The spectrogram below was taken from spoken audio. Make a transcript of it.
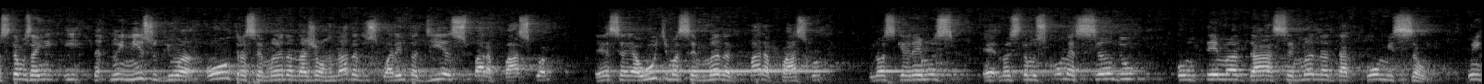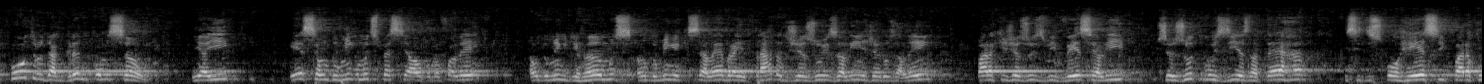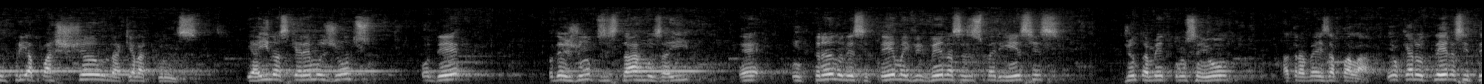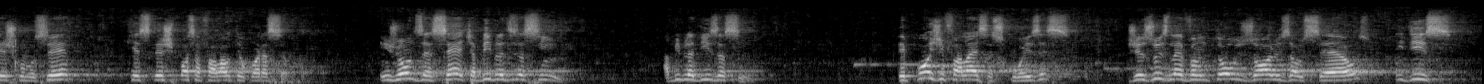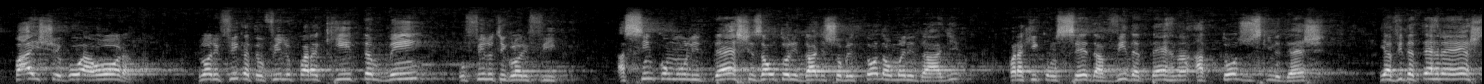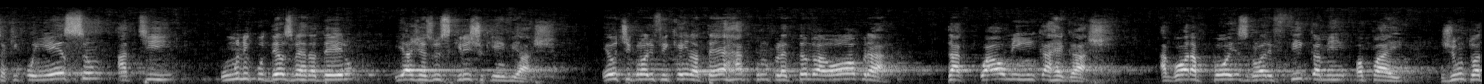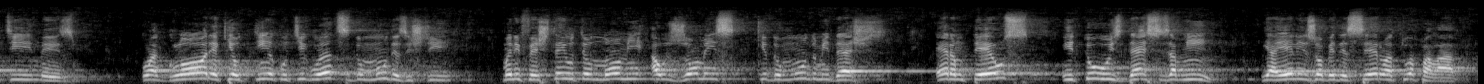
Nós estamos aí no início de uma outra semana, na jornada dos 40 dias para Páscoa. Essa é a última semana para Páscoa. E nós queremos, é, nós estamos começando com o tema da Semana da Comissão. O encontro da Grande Comissão. E aí, esse é um domingo muito especial, como eu falei. É um domingo de ramos, é um domingo que celebra a entrada de Jesus ali em Jerusalém, para que Jesus vivesse ali seus últimos dias na terra e se discorresse para cumprir a paixão naquela cruz. E aí nós queremos juntos poder, poder juntos estarmos aí é, entrando nesse tema e vivendo essas experiências juntamente com o Senhor através da palavra. Eu quero ler esse texto com você, que esse texto possa falar o teu coração. Em João 17, a Bíblia diz assim: a Bíblia diz assim: depois de falar essas coisas, Jesus levantou os olhos aos céus e disse: Pai, chegou a hora, glorifica teu filho, para que também o filho te glorifique. Assim como lhe destes autoridade sobre toda a humanidade, para que conceda a vida eterna a todos os que lhe deste. E a vida eterna é esta: que conheçam a ti, o único Deus verdadeiro, e a Jesus Cristo que enviaste. Eu te glorifiquei na terra, completando a obra da qual me encarregaste. Agora, pois, glorifica-me, ó Pai, junto a ti mesmo, com a glória que eu tinha contigo antes do mundo existir. Manifestei o teu nome aos homens que do mundo me deste. Eram teus e tu os destes a mim, e a eles obedeceram a tua palavra.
